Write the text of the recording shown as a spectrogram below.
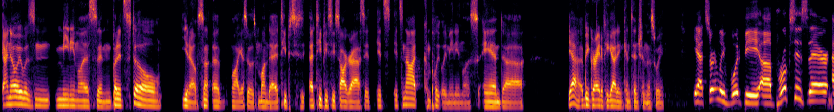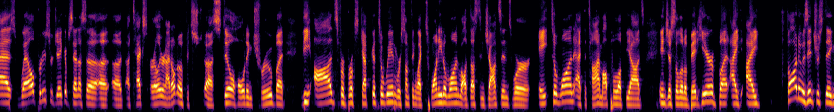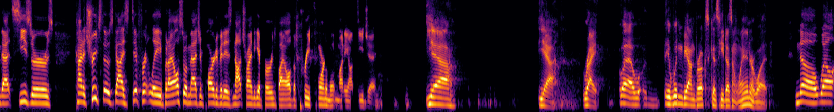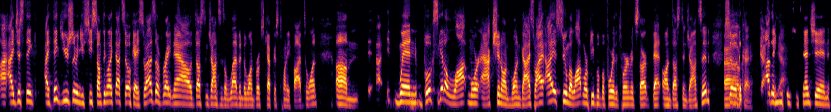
I know it was n- meaningless, and but it's still you know, so, uh, well, I guess it was Monday at TPC at TPC Sawgrass. It, it's it's not completely meaningless, and uh, yeah, it'd be great if he got in contention this week. Yeah, it certainly would be. Uh, Brooks is there as well. Producer Jacob sent us a, a, a text earlier, and I don't know if it's uh, still holding true, but the odds for Brooks Koepka to win were something like 20 to 1, while Dustin Johnson's were 8 to 1 at the time. I'll pull up the odds in just a little bit here, but I, I thought it was interesting that Caesars kind of treats those guys differently, but I also imagine part of it is not trying to get burned by all the pre tournament money on DJ. Yeah, yeah, right. Well, it wouldn't be on Brooks because he doesn't win, or what? No, well, I, I just think I think usually when you see something like that, so okay, so as of right now, Dustin Johnson's eleven to one, Brooks Koepka's twenty five to one. Um, when books get a lot more action on one guy, so I, I assume a lot more people before the tournament start bet on Dustin Johnson. So Uh, okay, now that yeah. in contention,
